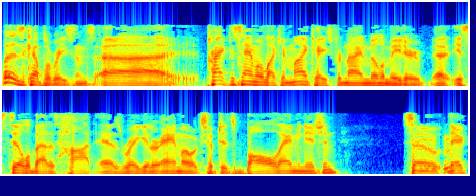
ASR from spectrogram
Well, there's a couple of reasons. Uh, practice ammo, like in my case for nine millimeter, uh, is still about as hot as regular ammo, except it's ball ammunition. So there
